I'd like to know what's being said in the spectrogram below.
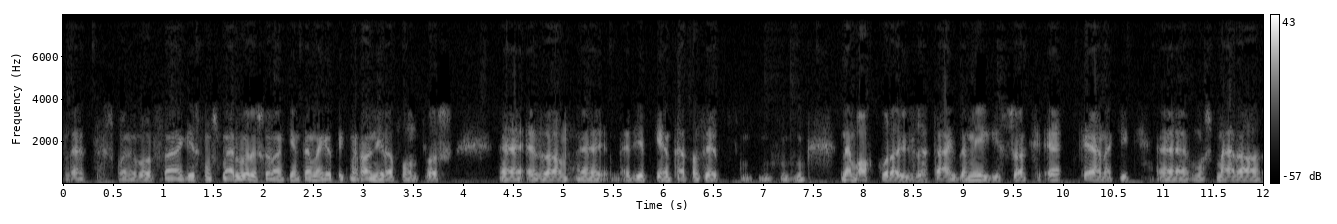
lett Spanyolország, és most már vörös aranyként emlegetik, mert annyira fontos e, ez a e, egyébként hát azért nem akkora üzletág, de mégiscsak e, kell nekik most már a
